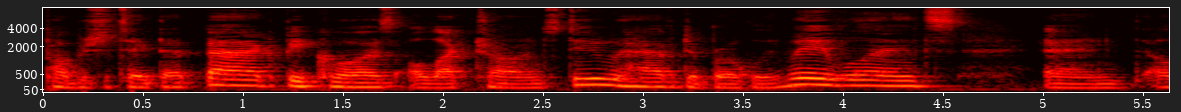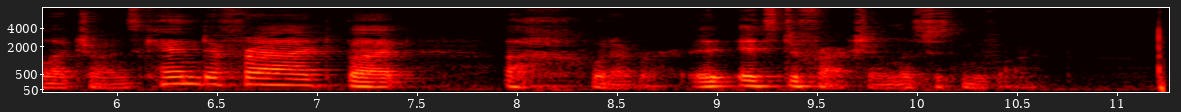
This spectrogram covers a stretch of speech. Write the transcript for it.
probably should take that back because electrons do have de Broglie wavelengths and electrons can diffract, but uh, whatever. It, it's diffraction. Let's just move on.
